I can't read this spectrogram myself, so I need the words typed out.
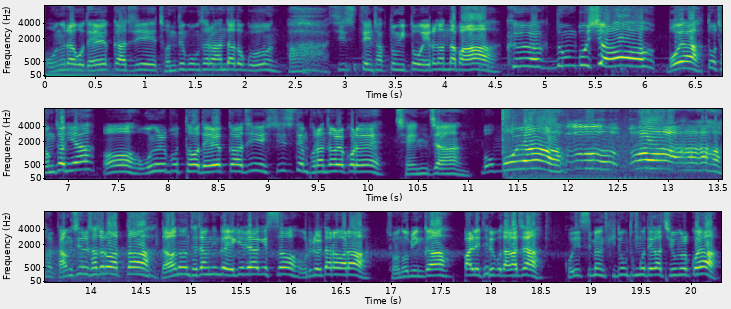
오늘하고 내일까지 전등 공사를 한다더군. 아 시스템 작동이 또 일어났나봐. 그 눈부셔! 뭐야 또 정전이야? 어 오늘부터 내일까지 시스템 불안정할 거래. 젠장. 뭐 뭐야? 어, 어, 당신을 찾으러 왔다. 나는 대장님과 얘기를 해야겠어. 우리를 따라와라. 저놈인가? 빨리 데리고 나가자. 곧 있으면 기동 통무대가 지원 올 거야.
